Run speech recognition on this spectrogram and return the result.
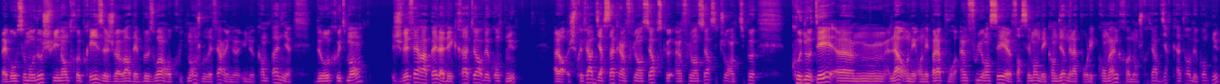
bah, grosso modo, je suis une entreprise, je vais avoir des besoins en recrutement, je voudrais faire une, une campagne de recrutement. Je vais faire appel à des créateurs de contenu alors, je préfère dire ça qu'influenceur, parce que influenceur, c'est toujours un petit peu connoté. là, on n'est on pas là pour influencer euh, forcément des candidats, on est là pour les convaincre. Donc, je préfère dire créateur de contenu.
